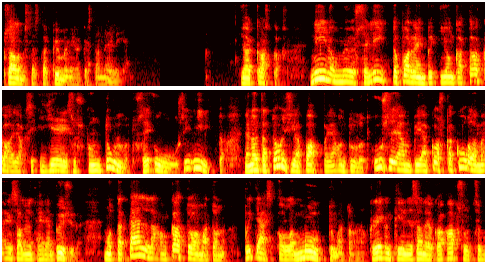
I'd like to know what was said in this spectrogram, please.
psalmista 110 ja 4. Ja 22. Niin on myös se liitto parempi, jonka takaajaksi Jeesus on tullut, se uusi liitto. Ja noita toisia pappeja on tullut useampia, koska kuolema ei sallinut heidän pysyä. Mutta tällä on katoamaton, pitäisi olla muuttumaton. Kreikan kielinen sana, joka absoluuttisesti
